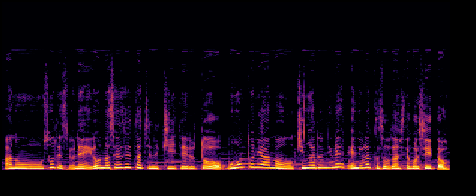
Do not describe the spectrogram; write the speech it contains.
あのそうですよね。いろんな先生たちに聞いているともう本当にあの気軽にね遠慮なく相談してほしいと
